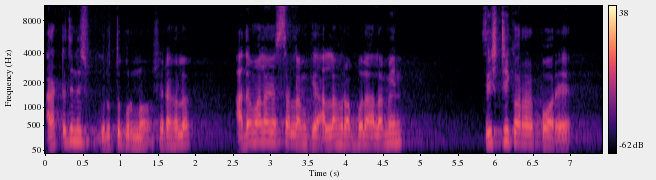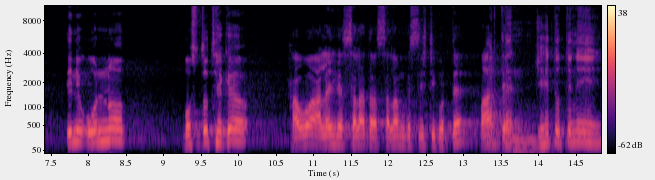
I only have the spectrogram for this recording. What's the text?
আরেকটা জিনিস গুরুত্বপূর্ণ সেটা হলো আদম আলাহিসাল্লামকে আল্লাহ রাব্বুল আলমিন সৃষ্টি করার পরে তিনি অন্য বস্তু থেকেও হাওয়া আলাইসাল্লামকে সৃষ্টি করতে পারতেন। যেহেতু তিনি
